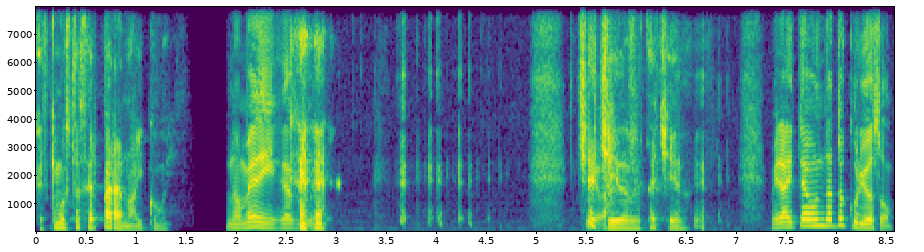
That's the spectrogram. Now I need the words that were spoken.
Es que me gusta ser paranoico, güey. No me digas, güey. Está chido, está chido. Mira, ahí te da un dato curioso.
